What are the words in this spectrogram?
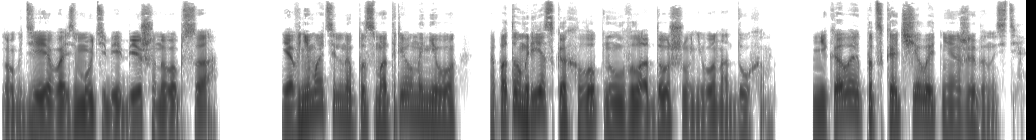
Но где я возьму тебе бешеного пса?» Я внимательно посмотрел на него, а потом резко хлопнул в ладоши у него над духом. Николай подскочил от неожиданности.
